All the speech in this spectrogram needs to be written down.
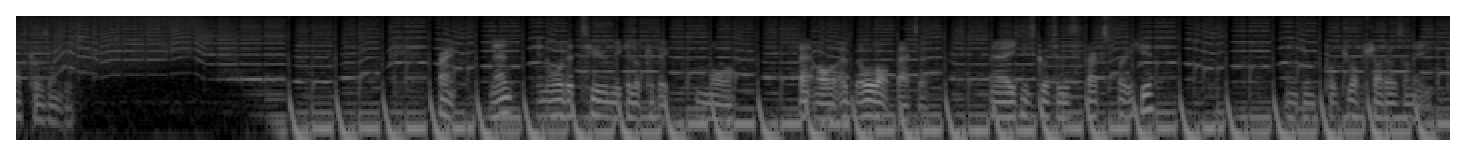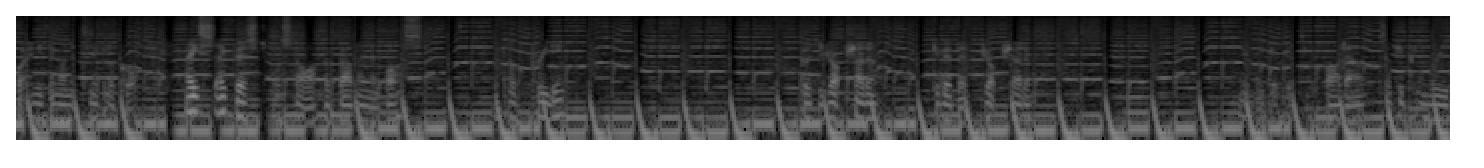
Let's go zombies. Right, then in order to make it look a bit more, better, or a, a lot better, uh, you can just go to this effects right here, and you can put drop shadows on it, you can put anything on it to make it look cool. I, I first will start off with battling the boss, look 3D. Go to drop shadow, give it a bit of drop shadow. Down so people can read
